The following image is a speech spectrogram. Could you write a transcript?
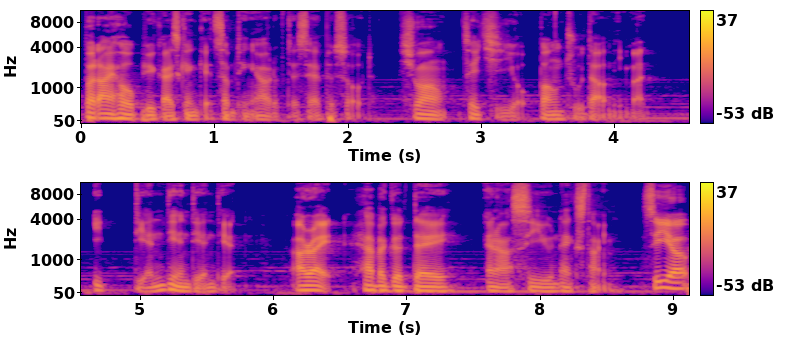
But I hope you guys can get something out of this episode。希望这期有帮助到你们一点点点点。All right, have a good day, and I'll see you next time. See you.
